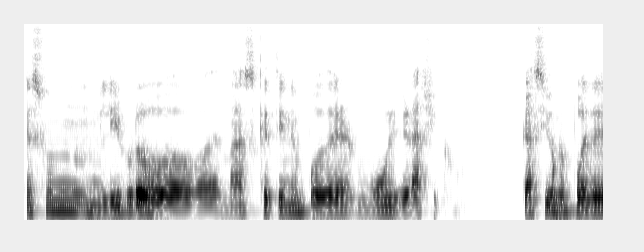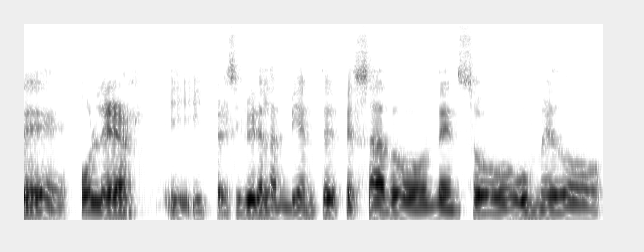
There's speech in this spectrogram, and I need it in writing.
Es un libro además que tiene un poder muy gráfico. Casi uno puede oler y, percibir el ambiente pesado, denso, húmedo,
